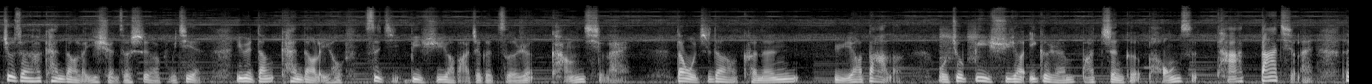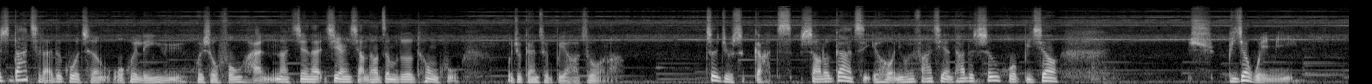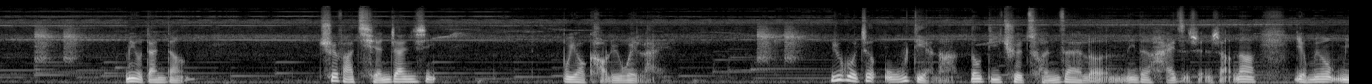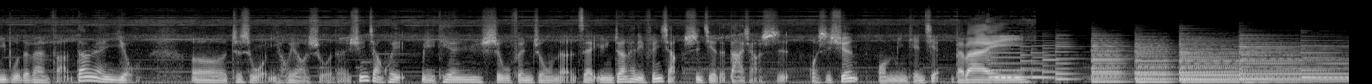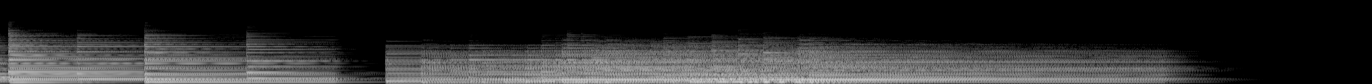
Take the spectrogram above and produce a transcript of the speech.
就算他看到了，也选择视而不见，因为当看到了以后，自己必须要把这个责任扛起来。但我知道可能雨要大了，我就必须要一个人把整个棚子它搭起来。但是搭起来的过程，我会淋雨，会受风寒。那现在既然想到这么多的痛苦，我就干脆不要做了。这就是 guts，少了 guts 以后，你会发现他的生活比较比较萎靡，没有担当，缺乏前瞻性，不要考虑未来。如果这五点啊都的确存在了您的孩子身上，那有没有弥补的办法？当然有。呃，这是我以后要说的。宣讲会每天十五分钟呢，在云端和你分享世界的大小事。我是轩，我们明天见，拜拜。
